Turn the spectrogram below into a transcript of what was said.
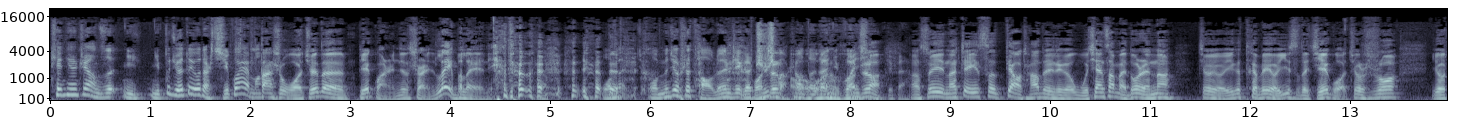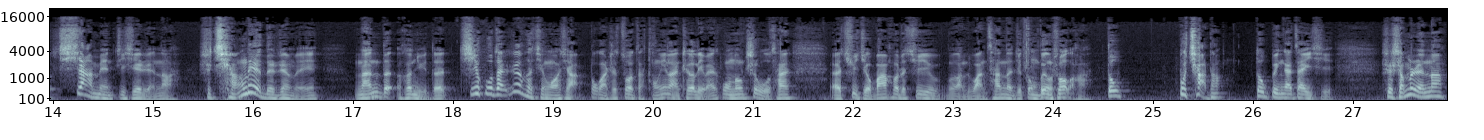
天天这样子，你你不觉得有点奇怪吗？但是我觉得别管人家的事儿，你累不累你，对不对？我们我们就是讨论这个职场上的男女关我我知道系，对吧？啊，所以呢，这一次调查的这个五千三百多人呢，就有一个特别有意思的结果，就是说有下面这些人呢，是强烈的认为男的和女的几乎在任何情况下，不管是坐在同一辆车里面共同吃午餐，呃，去酒吧或者去晚晚餐呢，就更不用说了哈，都不恰当，都不应该在一起。是什么人呢？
